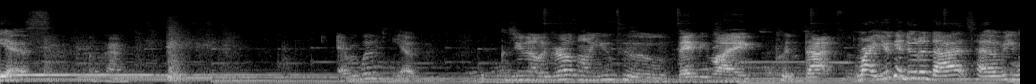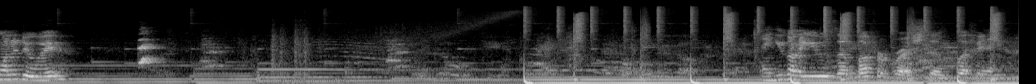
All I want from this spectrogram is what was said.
Yes. okay. Everywhere? Yep. Cause you know the girls on YouTube, they be like putting dots. Right, you can do the dots however you want to do it. And you're gonna use a buffer brush to buff it in.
